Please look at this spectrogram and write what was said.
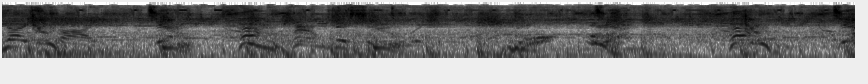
Nice try. This should do it. You're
